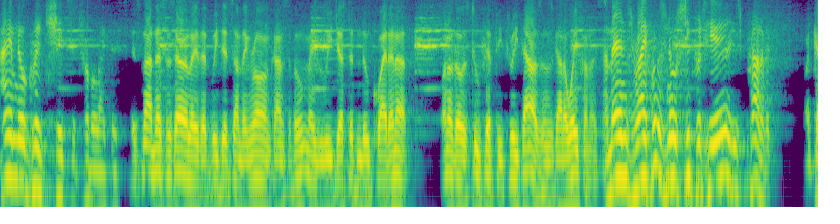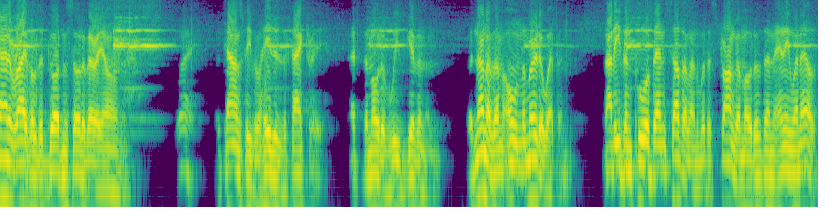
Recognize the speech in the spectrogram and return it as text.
I am no great shakes at trouble like this. It's not necessarily that we did something wrong, Constable. Maybe we just didn't do quite enough. One of those 253,000s got away from us. A man's rifle is no secret here. He's proud of it. What kind of rifle did Gordon Soderbury own? Why? The townspeople hated the factory. That's the motive we've given them. But none of them owned the murder weapon. Not even poor Ben Sutherland with a stronger motive than anyone else.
